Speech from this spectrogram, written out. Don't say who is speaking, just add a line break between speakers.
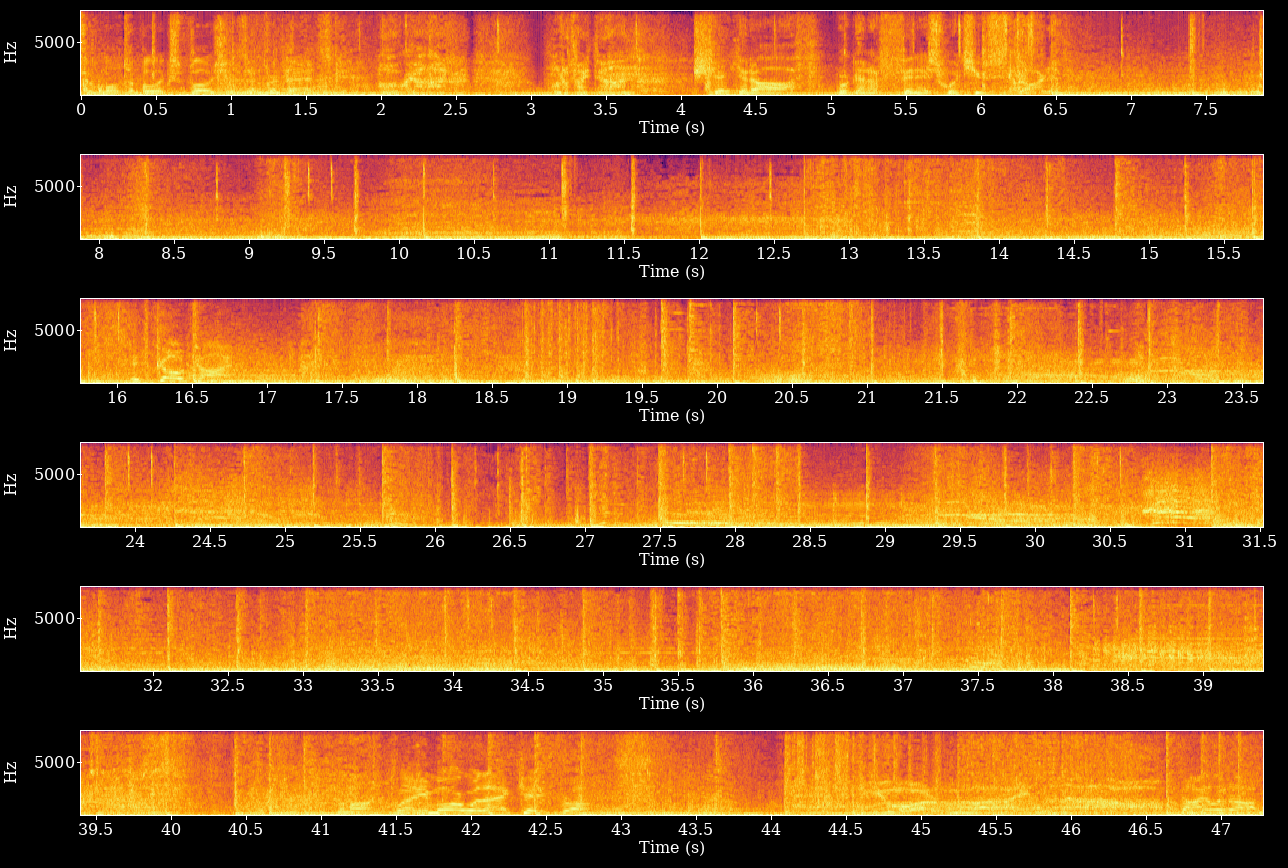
Reports of multiple explosions in Verdansk.
Oh god, what have I done?
Shake it off. We're gonna finish what you started. It's go time! Came from.
You are mine now.
Dial it up!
